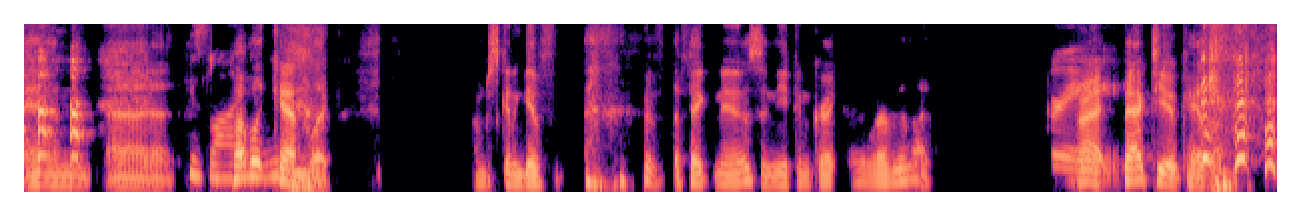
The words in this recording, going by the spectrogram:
and uh, He's lying. public Catholic. I'm just gonna give the fake news, and you can correct me wherever you like. Great. All right, back to you, Kayla.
